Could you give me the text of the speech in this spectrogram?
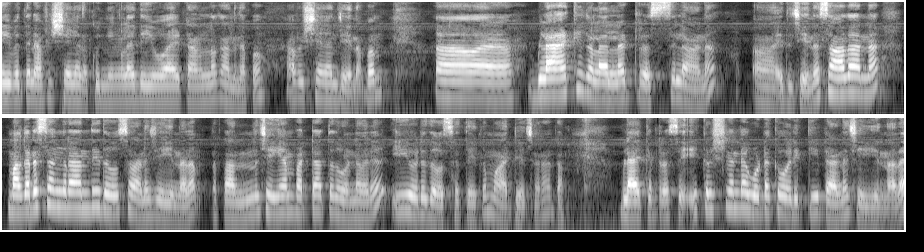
ദൈവത്തിന് അഭിഷേകം കുഞ്ഞുങ്ങളെ ദൈവമായിട്ടാണല്ലോ കാണുന്നത്. അപ്പം അഭിഷേകം ചെയ്യുന്നത് അപ്പം ബ്ലാക്ക് കളറിലെ ഡ്രസ്സിലാണ് ഇത് ചെയ്യുന്നത്. സാധാരണ മകരസംക്രാന്തി ദിവസമാണ് ചെയ്യുന്നത്. അപ്പം അന്ന് ചെയ്യാൻ പറ്റാത്തത് കൊണ്ട് അവർ ഈ ഒരു ദിവസത്തേക്ക് മാറ്റി വെച്ചാണ് കേട്ടോ. ബ്ലാക്ക് ഡ്രസ്സ് ഈ കൃഷ്ണന്റെ കൂട്ടൊക്കെ ഒരുക്കിയിട്ടാണ് ചെയ്യുന്നത്.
